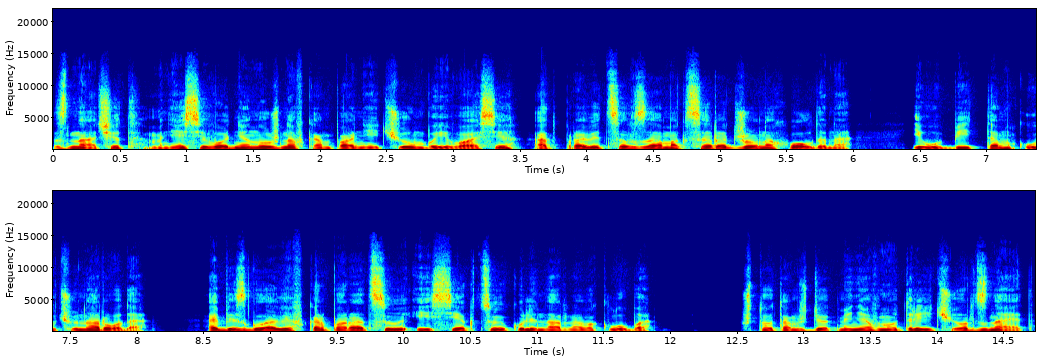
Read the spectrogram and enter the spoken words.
Значит, мне сегодня нужно в компании Чумба и Васи отправиться в замок сэра Джона Холдена и убить там кучу народа обезглавив корпорацию и секцию кулинарного клуба. Что там ждет меня внутри, черт знает.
